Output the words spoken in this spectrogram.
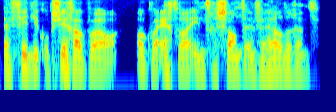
vind ik op zich ook wel, ook wel echt wel interessant en verhelderend.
